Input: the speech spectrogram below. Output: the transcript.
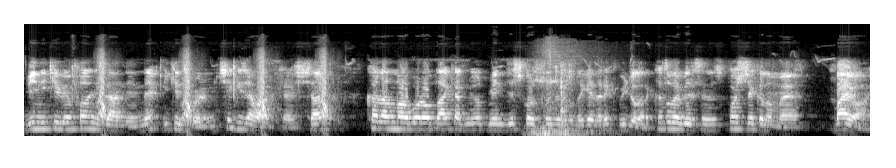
1000-2000 falan izlendiğinde ikinci bölümü çekeceğim arkadaşlar. Kanalıma abone olup like atmayı unutmayın. Discord sunucumuza gelerek videolara katılabilirsiniz. Hoşçakalın ve bay bay.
